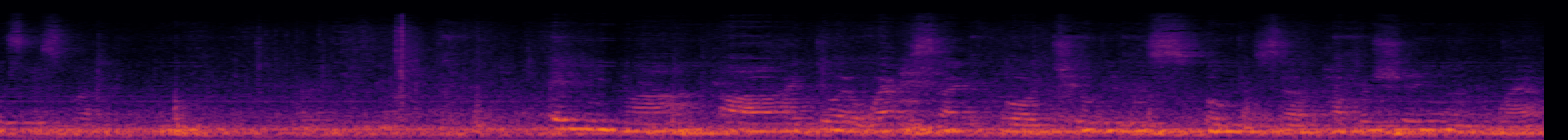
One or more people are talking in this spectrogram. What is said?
business grow. Amy Ma, uh, I do a website for children's books uh, publishing on the web.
